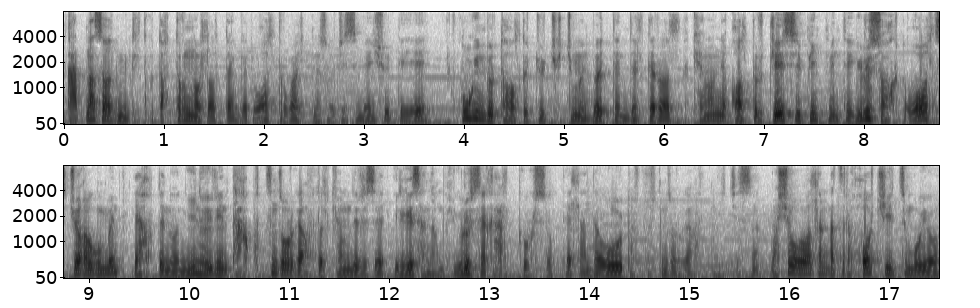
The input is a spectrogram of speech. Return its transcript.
Гаднаасаа бол мэддэггүй дотор нь бол одоо ингээд Walter White-наас сууж исэн байх шүү дээ. Хүүгийн дүр тоглодог жүжигчин маань бод амьдрал дээр бол киноны гол дүр Jesse Pinkman-тэй ерөөсөө огт уулзж байгаагүй байна. Яг хөтэ нөгөө энэ хоёрын тавхцсан зураг авахтал кинон дээрээсээ эргээ санах юм бол ерөөсөө гардггүй гэсэн. Тэгэл андаа өөр тус тусдан зураг авахт нийжсэн. Машин уулан газар хуучин эзэн буюу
